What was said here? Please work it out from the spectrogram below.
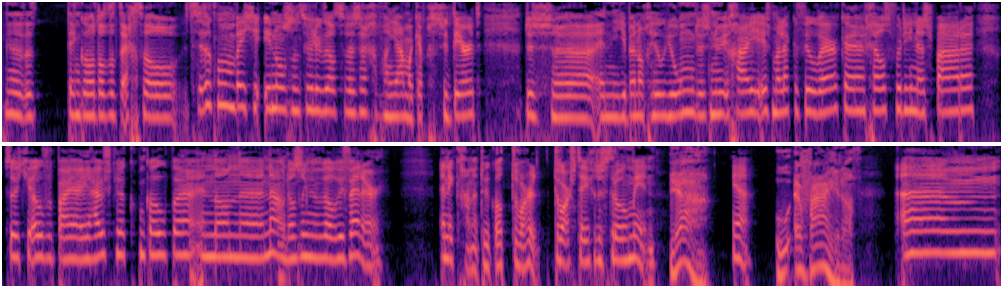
ja dat, denk wel dat het echt wel... Het zit ook wel een beetje in ons natuurlijk dat we zeggen van... ja, maar ik heb gestudeerd dus, uh, en je bent nog heel jong... dus nu ga je eerst maar lekker veel werken en geld verdienen en sparen... zodat je over een paar jaar je huis kan kopen... en dan, uh, nou, dan zien we wel weer verder. En ik ga natuurlijk al dwars, dwars tegen de stroom in. Ja. ja. Hoe ervaar je dat? Um,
